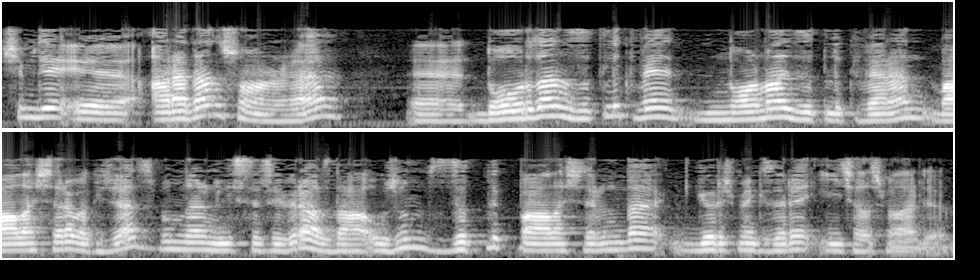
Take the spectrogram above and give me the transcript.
Şimdi e, aradan sonra e, doğrudan zıtlık ve normal zıtlık veren bağlaçlara bakacağız. Bunların listesi biraz daha uzun. Zıtlık bağlaçlarında görüşmek üzere iyi çalışmalar diyorum.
